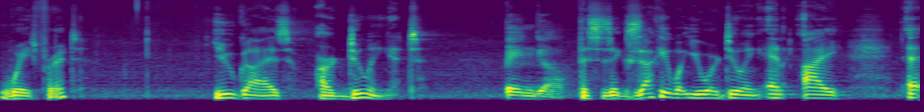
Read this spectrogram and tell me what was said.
wait for it. You guys are doing it. Bingo. This is exactly what you are doing. And I, uh,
